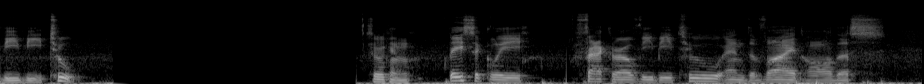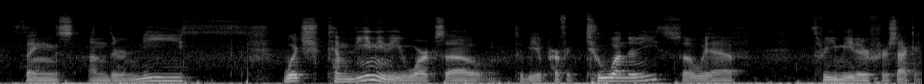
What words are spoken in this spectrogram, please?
VB2. So we can basically factor out VB2 and divide all this things underneath which conveniently works out to be a perfect 2 underneath so we have 3 meters per second.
